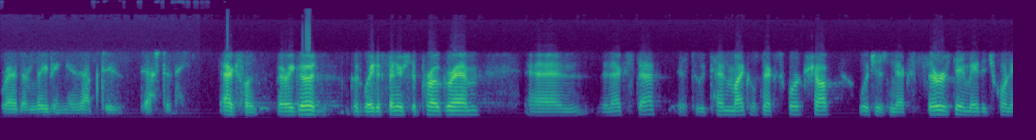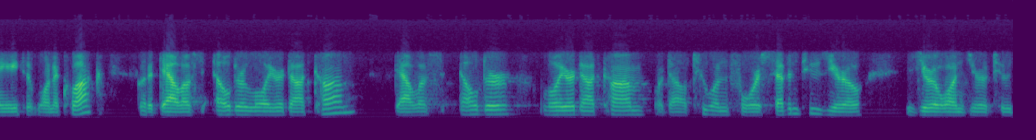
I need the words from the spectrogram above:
rather leaving it up to destiny. Excellent. Very good. Good way to finish the program. And the next step is to attend Michael's next workshop, which is next Thursday, May the 28th at 1 o'clock. Go to dallaselderlawyer.com, dallaselderlawyer.com, or dial 214 720 0102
